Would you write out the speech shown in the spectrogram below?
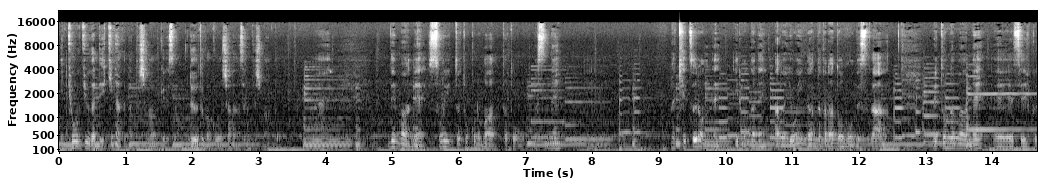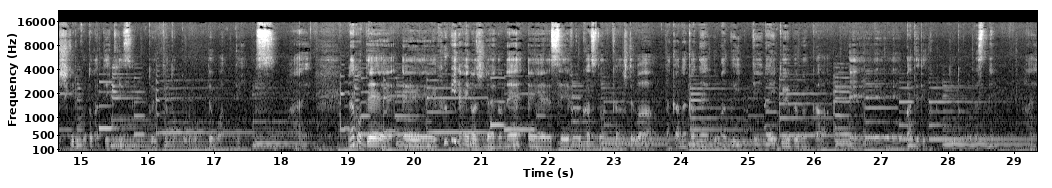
に供給ができなくなってしまうわけですよルートがこう遮断されてしまうと。はい、でまあねそういったところもあったと思いますね。結論ねいろんなねあの要因があったかなと思うんですがベトナムはね、えー、征服しきることができずといったところで終わっています。なので、えー、不備来の時代のね、えー、制服活動に関してはなかなかねうまくいっていないという部分が、えーまあ、出てくるというところですね。はい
